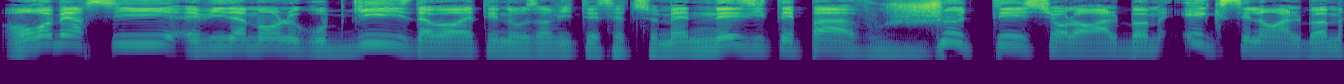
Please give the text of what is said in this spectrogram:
On remercie évidemment le groupe Guise d'avoir été nos invités cette semaine. N'hésitez pas à vous jeter sur leur album, excellent album.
